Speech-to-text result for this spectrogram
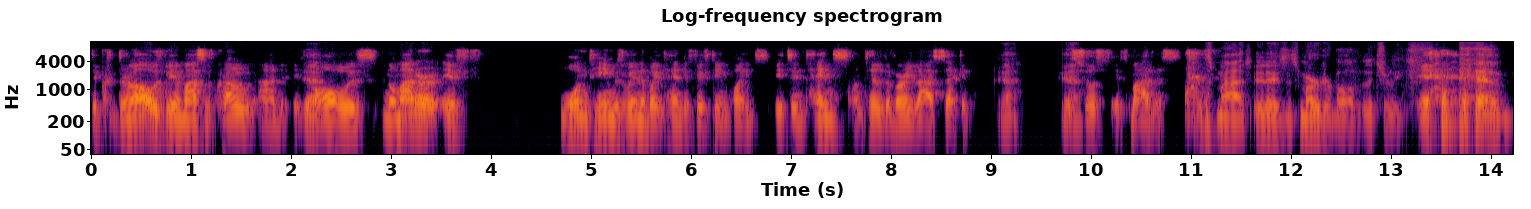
there'll always be a massive crowd, and it yeah. always, no matter if one team is winning by ten to fifteen points, it's intense until the very last second. Yeah. Yeah. It's just it's madness. it's mad. It is. It's murder ball, literally. Yeah. um,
